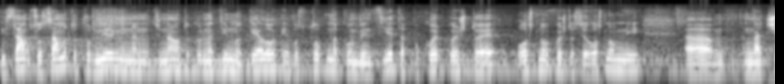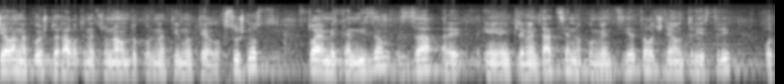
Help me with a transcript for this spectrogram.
И сам, со самото формирање на националното координативно тело е во склоп на конвенцијата по кој, кој што е основ, кој што се основни а, начела на кој што работи националното координативно тело. Всушност, тоа е механизам за ре, имплементација на конвенцијата од членот 33 од,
